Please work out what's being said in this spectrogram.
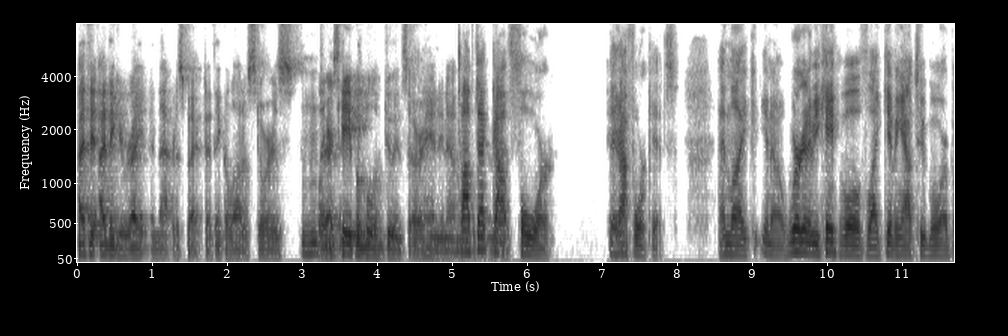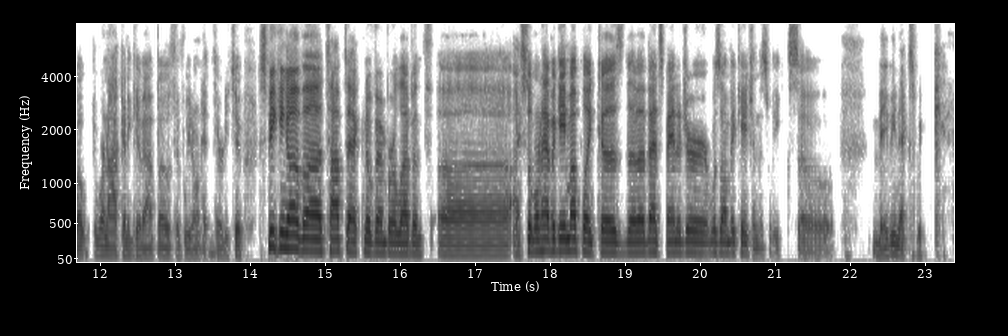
I think I think you're right in that respect. I think a lot of stores Mhm. That are capable of doing so are handing out. Top Deck got four. They got four kits. And like, you know, we're going to be capable of like giving out two more, but we're not going to give out both if we don't hit 32. Speaking of uh Top Deck November 11th, uh I still don't have a game uplink cuz the events manager was on vacation this week. So maybe next week.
